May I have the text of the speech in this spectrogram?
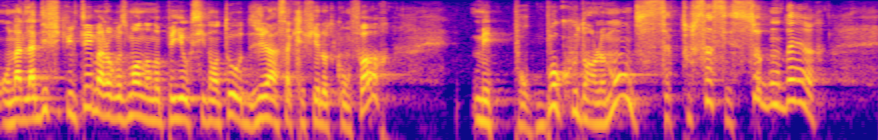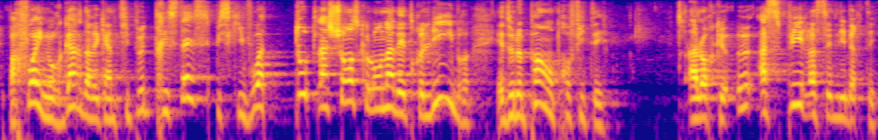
on, a de la difficulté malheureusement dans nos pays occidentaux déjà à sacrifier notre confort, mais pour beaucoup dans le monde, tout ça c'est secondaire. Parfois, ils nous regardent avec un petit peu de tristesse puisqu'ils voient toute la chance que l'on a d'être libre et de ne pas en profiter, alors qu'eux aspirent à cette liberté.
